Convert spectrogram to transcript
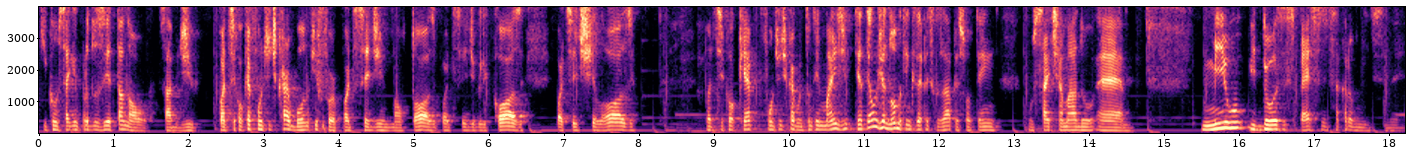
que conseguem produzir etanol, sabe? De, pode ser qualquer fonte de carbono que for, pode ser de maltose, pode ser de glicose, pode ser de xilose, pode ser qualquer fonte de carbono. Então tem mais tem até um genoma, quem quiser pesquisar, pessoal, tem um site chamado é, 1012 espécies de Saccharomyces, né?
